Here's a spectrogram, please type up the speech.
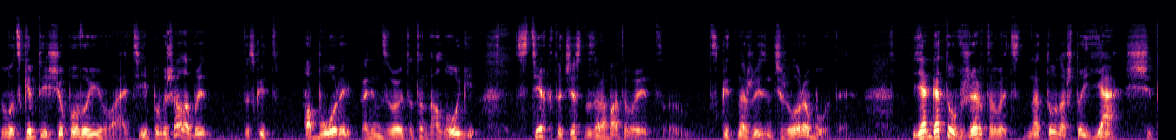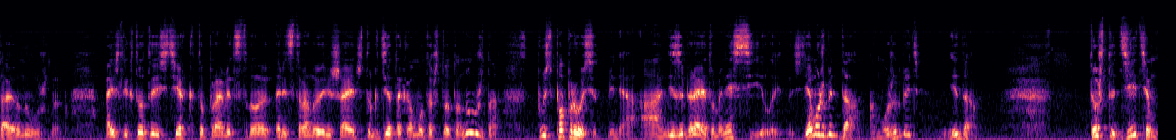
вот, с кем-то еще повоевать. И повышало бы, так сказать, поборы, они называют это налоги, с тех, кто честно зарабатывает, э, так сказать, на жизнь, тяжело работая. Я готов жертвовать на то, на что я считаю нужным. А если кто-то из тех, кто правит страной, страной решает, что где-то кому-то что-то нужно, пусть попросит меня, а не забирает у меня силой. Значит, я, может быть, дам, а может быть, не дам. То, что детям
